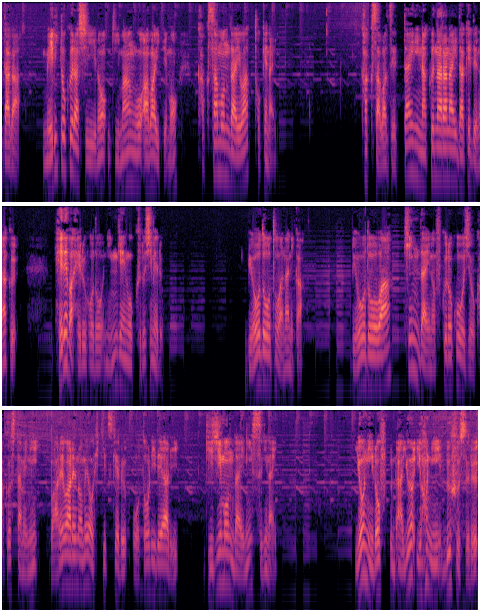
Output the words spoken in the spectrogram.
だが、メリトクラシーの欺瞞を暴いても格差問題は解けない。格差は絶対になくならないだけでなく、減れば減るほど人間を苦しめる。平等とは何か？平等は近代の袋小路を隠すために我々の目を引きつけるおとりであり、疑似問題に過ぎない。世にロフあ世世に流布する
